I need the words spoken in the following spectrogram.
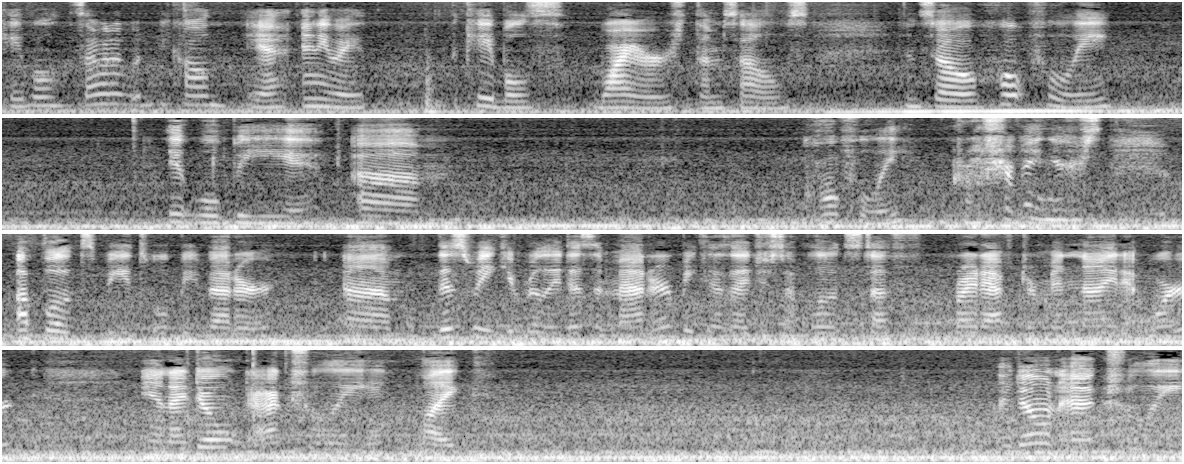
cable. Is that what it would be called? Yeah, anyway, the cables, wires themselves. And so hopefully it will be, um, hopefully, cross your fingers, upload speeds will be better. Um, this week it really doesn't matter because I just upload stuff right after midnight at work and I don't actually like don't actually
